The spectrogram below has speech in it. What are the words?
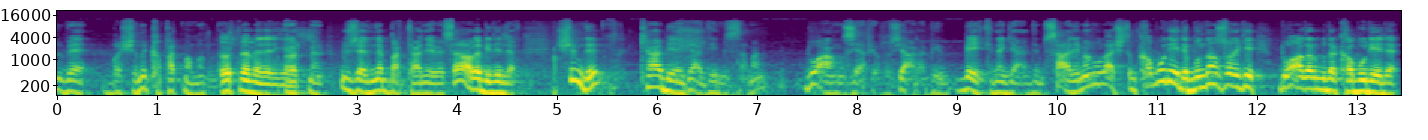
ve başını kapatmamalılar. Örtmemeleri gerekir. Örtme. Üzerine battaniye vesaire alabilirler. Şimdi Kabe'ye geldiğimiz zaman duamızı yapıyoruz. Ya Rabbi beytine geldim. Salimen ulaştım. Kabul eyle. Bundan sonraki dualarımı da kabul eyle.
